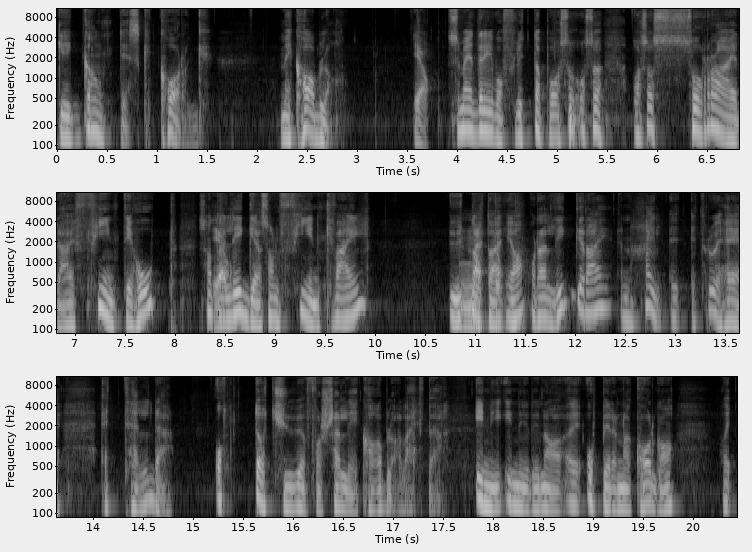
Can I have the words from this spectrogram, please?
gigantisk korg med kabler. Ja. Som jeg driver og flytter på, og så, og så, og så sorrer jeg dem fint i hop, sånn at Ja. de ligger en sånn fin kveil. Uten at de, ja, og der ligger de en hel Jeg, jeg tror jeg har Jeg telte 28 forskjellige kabler, Leif Berr, eh, oppi denne korga. Og jeg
